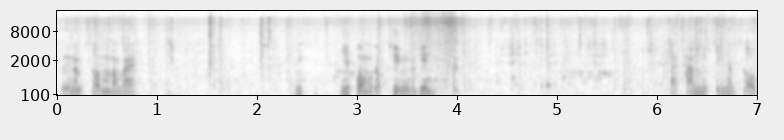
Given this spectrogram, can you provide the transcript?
ซื้อน้ำส้มมาไว้นี่นี่ผมกับคิมกิน ต่คำไม่กินน้ำส้ม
